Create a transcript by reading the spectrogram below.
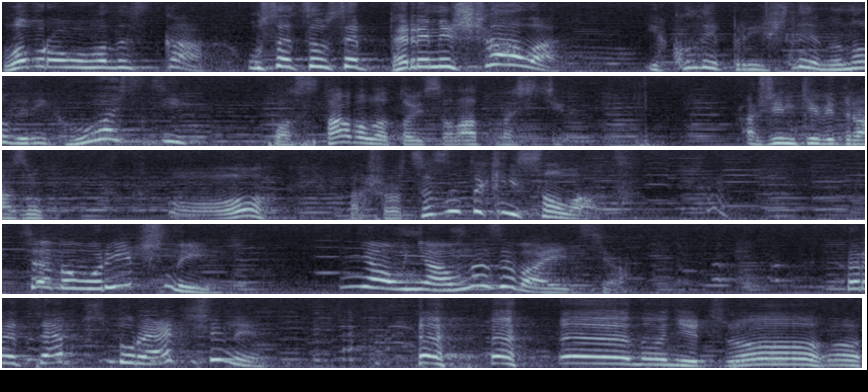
лаврового листка. Усе це все перемішала. І коли прийшли на Новий рік гості, поставила той салат на стіл. А жінки відразу: О, а що це за такий салат? Це новорічний. Няв-няв називається. Рецепт з Туреччини. Ну нічого.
